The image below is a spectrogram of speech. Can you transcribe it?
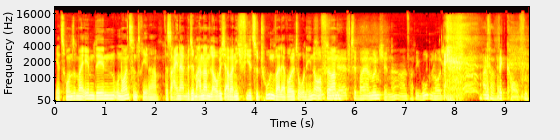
jetzt holen sie mal eben den U19-Trainer. Das eine hat mit dem anderen, glaube ich, aber nicht viel zu tun, weil er wollte ohnehin das aufhören. der FC Bayern München, ne? Einfach die guten Leute einfach wegkaufen.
